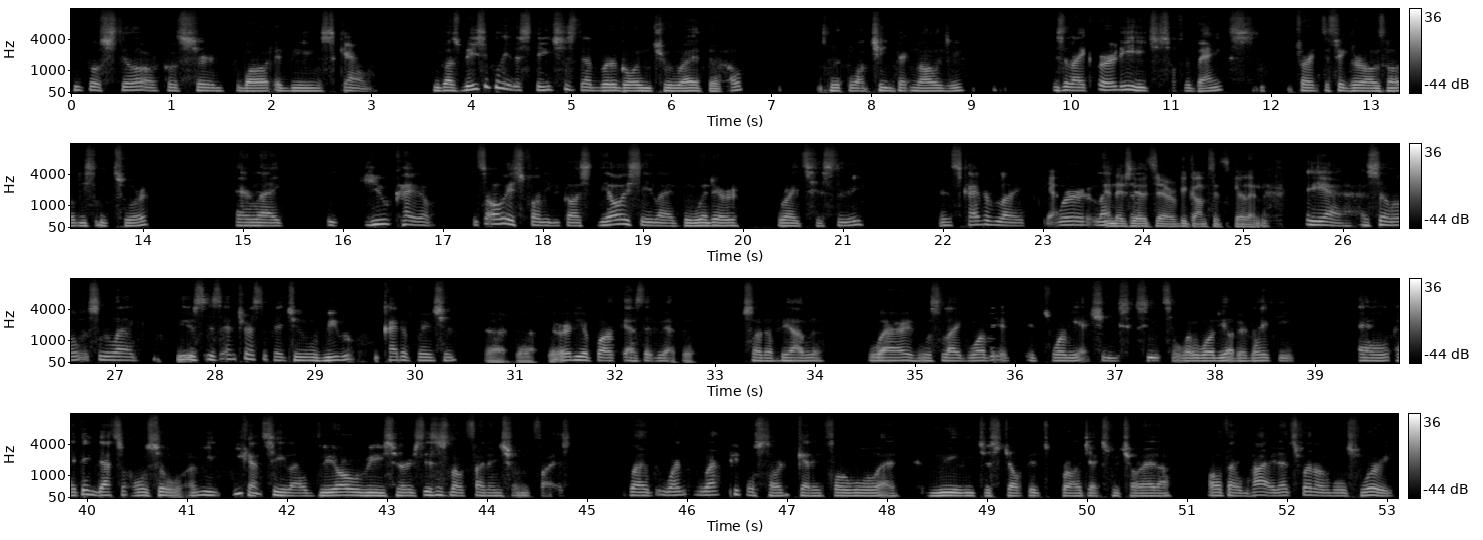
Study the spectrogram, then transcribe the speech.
people still are concerned about it being a scam. Because basically the stages that we're going through right now with blockchain technology is like early ages of the banks trying to figure out how these things work. And like you kind of it's always funny because they always say like the winner writes history. And it's kind of like Yeah. we're like and then there, there becomes its villain. yeah, so so like it's, it's interesting that you we kind of mentioned the, the, the earlier podcast that we had sort of Diablo, where it was like what it it's where we actually succeeds and what were the other nineteen. And I think that's also I mean you can see like your research. This is not financial advice. But when when people start getting formal and really just jump into projects which are at a all time high, that's when I'm most worried.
